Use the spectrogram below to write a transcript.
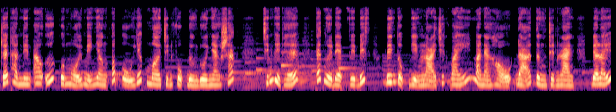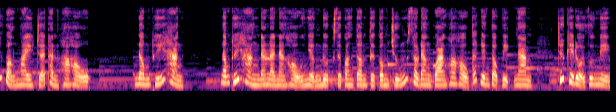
trở thành niềm ao ước của mỗi mỹ nhân ấp ủ giấc mơ chinh phục đường đua nhan sắc. Chính vì thế, các người đẹp Vbiz liên tục diện lại chiếc váy mà nàng hậu đã từng trình làng để lấy vận may trở thành Hoa hậu. Nông Thúy Hằng Nông Thúy Hằng đang là nàng hậu nhận được sự quan tâm từ công chúng sau đăng quang Hoa hậu các dân tộc Việt Nam. Trước khi đội vương miện,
